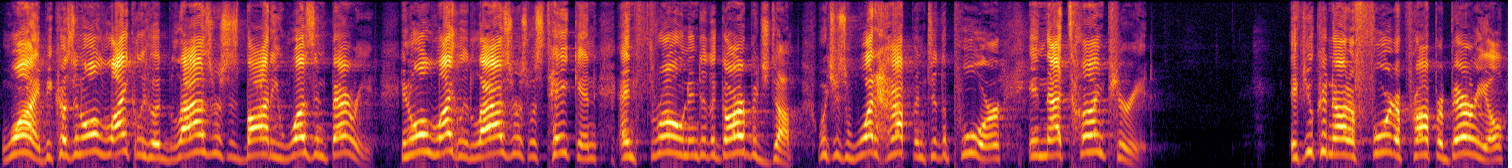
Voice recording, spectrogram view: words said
Why? Because in all likelihood, Lazarus' body wasn't buried. In all likelihood, Lazarus was taken and thrown into the garbage dump, which is what happened to the poor in that time period. If you could not afford a proper burial,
